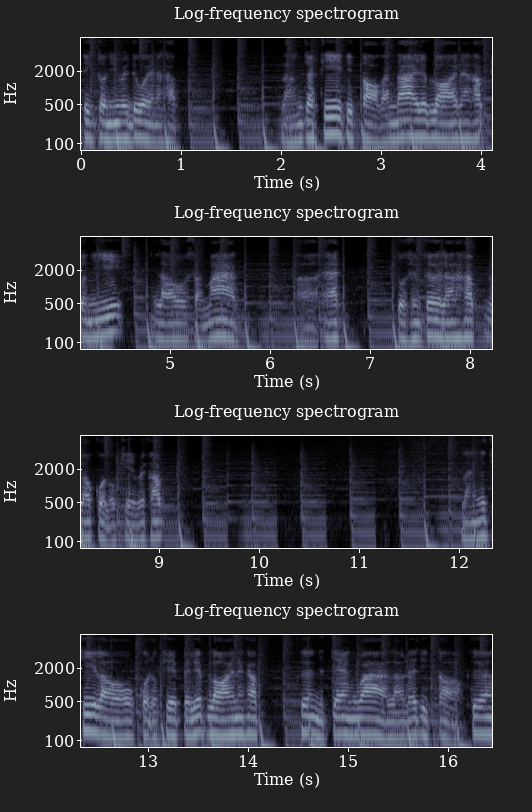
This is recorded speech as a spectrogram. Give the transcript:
ติ๊กตัวนี้ไว้ด้วยนะครับ หลังจากที่ติดต่อกันได้เรียบร้อยนะครับ ตัวนี้เราสามารถแอดตัวเซนเซอร์แล้วนะครับ เรากดโอเคไว้ครับ หลังจากที่เรากดโอเคไปเรียบร้อยนะครับ เครื่องจะแจ้งว่าเราได้ติดต่อเครื่อง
